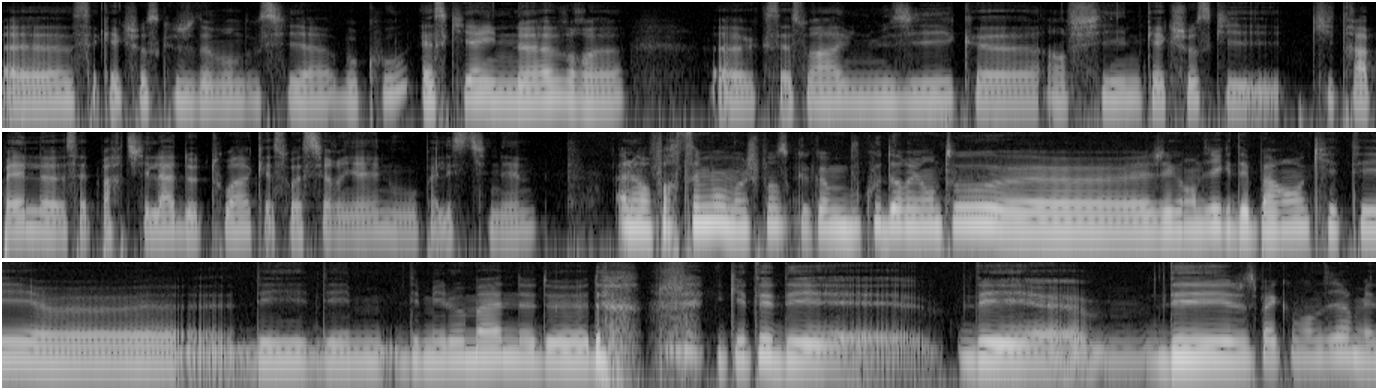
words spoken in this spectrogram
c'est quelque chose que je demande aussi beaucoup. Est-ce qu'il y a une œuvre, que ce soit une musique, un film, quelque chose qui, qui te rappelle cette partie-là de toi, qu'elle soit syrienne ou palestinienne? Alors forcément, moi je pense que comme beaucoup d'orientaux, euh, j'ai grandi avec des parents qui étaient euh, des, mélomanes qui étaient des des, euh, des je sais pas comment dire, mais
